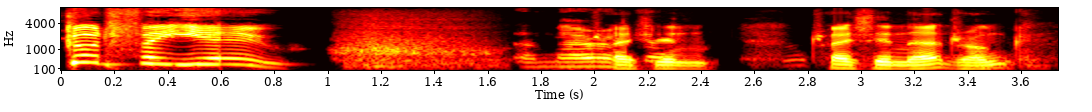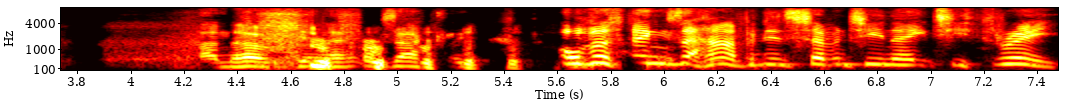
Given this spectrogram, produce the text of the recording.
Good for you, America. saying, try saying that drunk. I know, yeah, exactly. Other things that happened in 1783.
